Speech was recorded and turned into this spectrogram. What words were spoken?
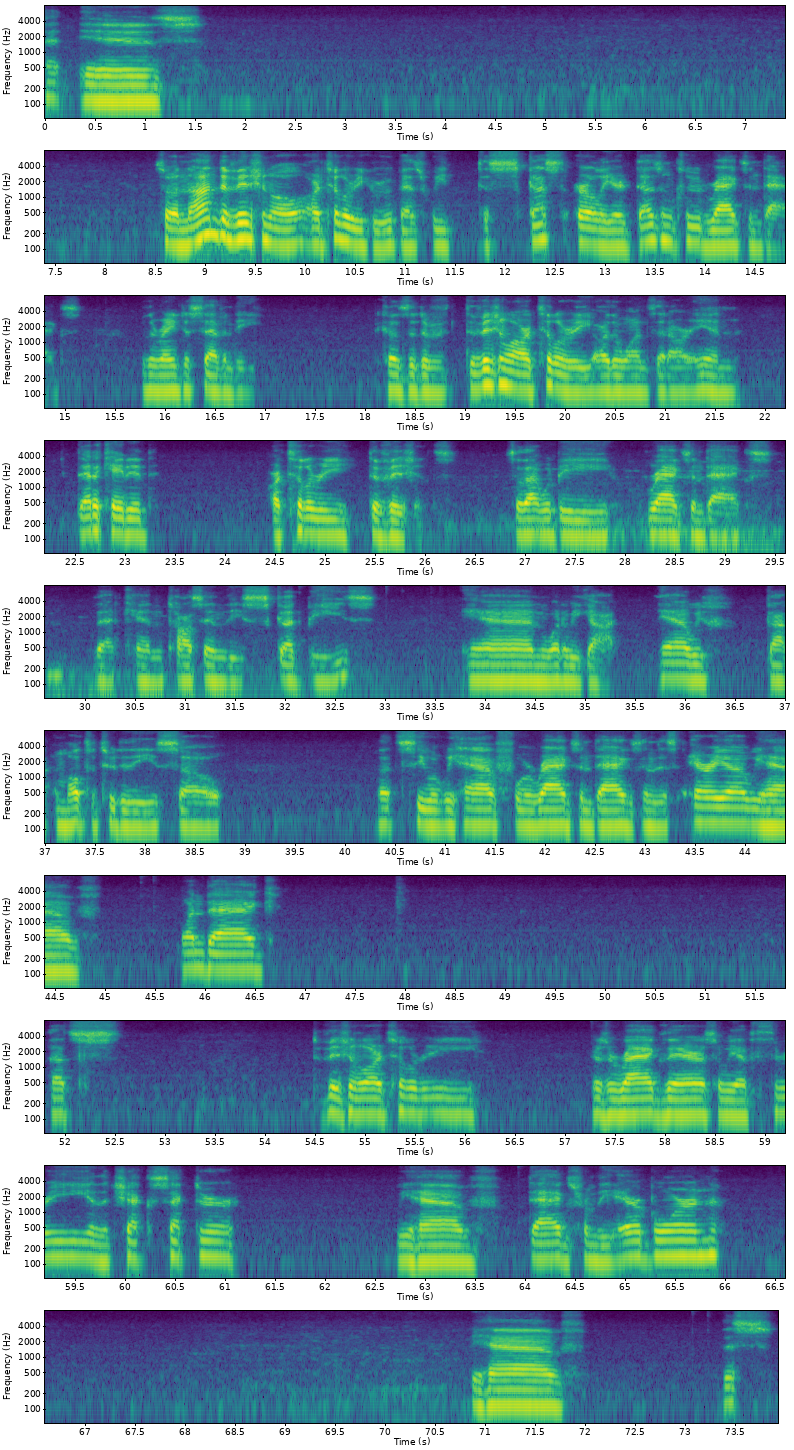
That is. So, a non divisional artillery group, as we discussed earlier, does include RAGs and DAGs with a range of 70 because the div- divisional artillery are the ones that are in dedicated artillery divisions. So that would be rags and dags that can toss in these scud Bs. And what do we got? Yeah, we've got a multitude of these. So let's see what we have for rags and dags in this area. We have one dag, That's divisional artillery. There's a rag there. So we have three in the Czech sector. We have DAGs from the airborne. We have this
